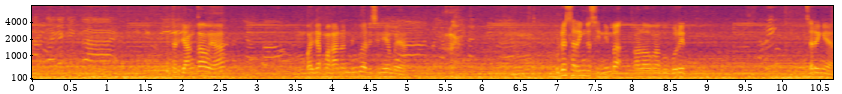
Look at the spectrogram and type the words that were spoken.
harganya juga isi. Terjangkau ya. terjangkau. Banyak makanan juga di sini ya Mbak ya. Ya, Udah sering ke sini Mbak kalau ngabuburit? Sering? Sering ya?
